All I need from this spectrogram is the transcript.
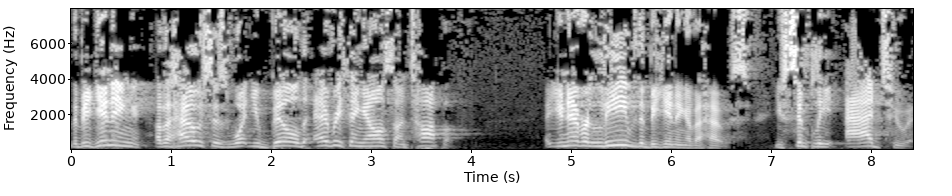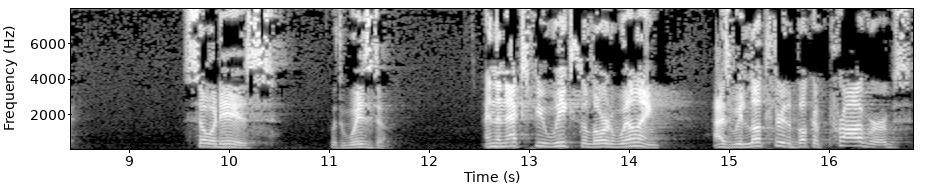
The beginning of a house is what you build everything else on top of. You never leave the beginning of a house. You simply add to it. So it is with wisdom. In the next few weeks, the Lord willing, as we look through the book of Proverbs,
